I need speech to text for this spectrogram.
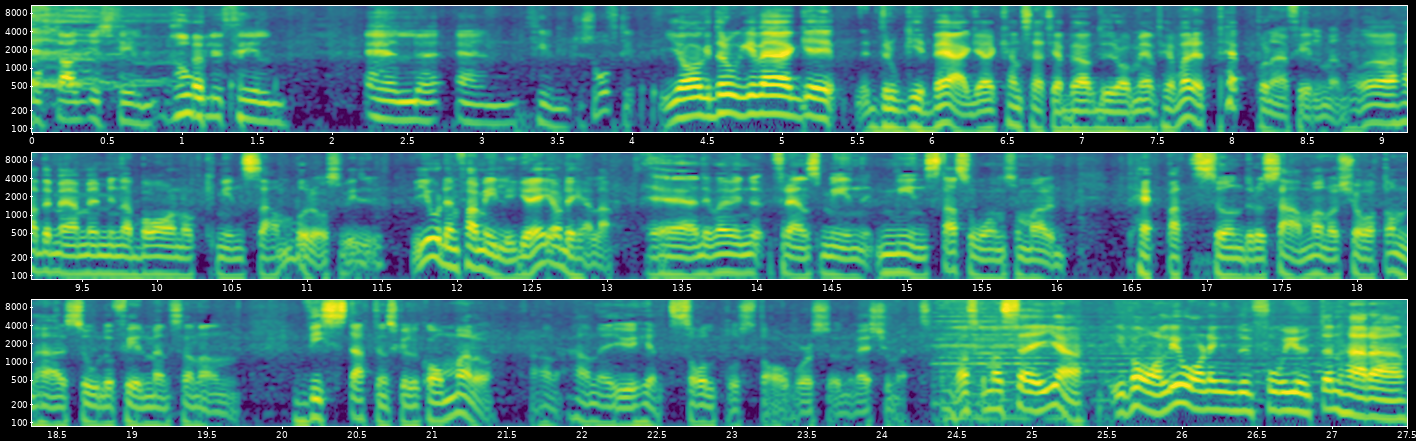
nostalgisk film, rolig film. Eller en film du sov till. Jag drog iväg, eh, drog iväg, jag kan inte säga att jag behövde dra med för jag var rätt pepp på den här filmen. Och jag hade med mig mina barn och min sambo då, så vi, vi gjorde en familjegrej av det hela. Eh, det var främst min minsta son som har peppat sönder och samman och tjatat om den här solofilmen sedan han visste att den skulle komma då. Han, han är ju helt såld på Star Wars-universumet. Vad ska man säga? I vanlig ordning, du får ju inte den här äh,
